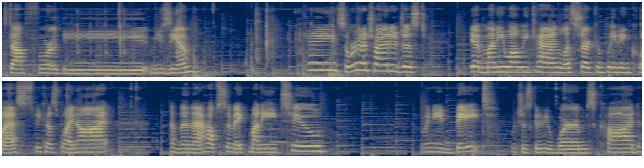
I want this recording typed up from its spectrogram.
stuff for the museum. Okay, so we're gonna try to just get money while we can. Let's start completing quests because why not? And then that helps to make money too. We need bait, which is gonna be worms, cod,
